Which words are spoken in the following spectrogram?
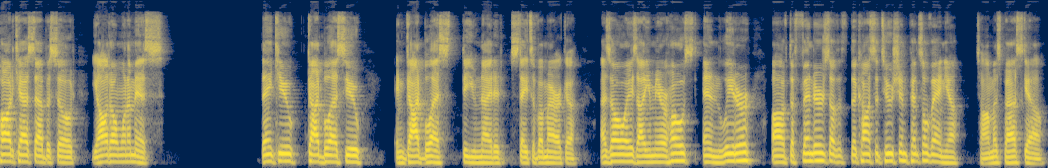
podcast episode. Y'all don't want to miss. Thank you. God bless you. And God bless the United States of America. As always, I am your host and leader of Defenders of the Constitution, Pennsylvania, Thomas Pascal.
